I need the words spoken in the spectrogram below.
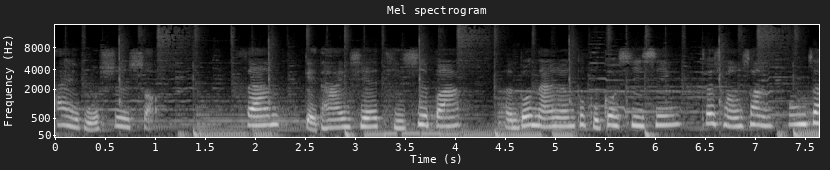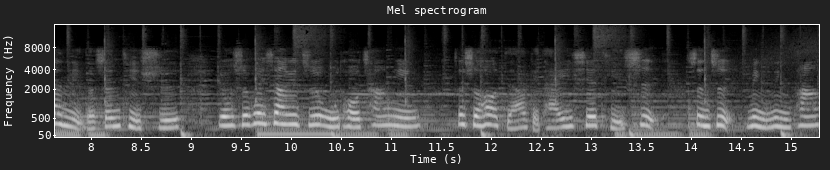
爱不释手。三，给他一些提示吧。很多男人都不够细心，在床上攻占你的身体时，有时会像一只无头苍蝇。这时候只要给他一些提示，甚至命令他，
